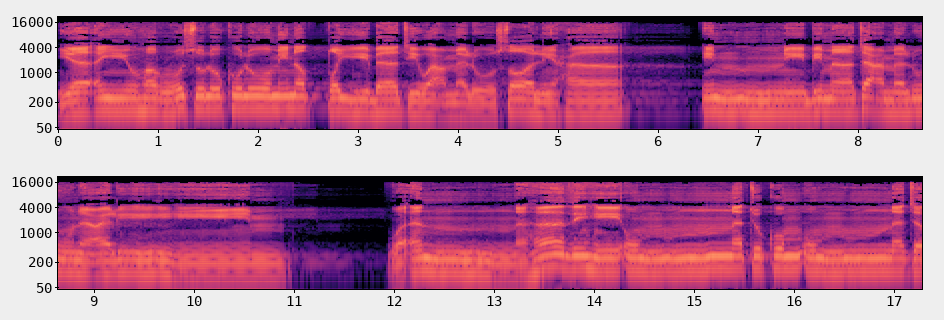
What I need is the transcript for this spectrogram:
يا أيها الرسل كلوا من الطيبات واعملوا صالحا. إني بما تعملون عليم. وأن هذه أمتكم أمة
